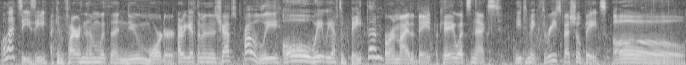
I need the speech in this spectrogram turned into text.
Well, that's easy. I can fire them with a new mortar. How do we get them into the traps? Probably. Oh, wait, we have to bait them? Or am I the bait? Okay, what's next? Need to make three special baits. Oh,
